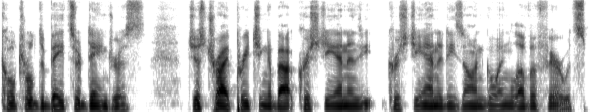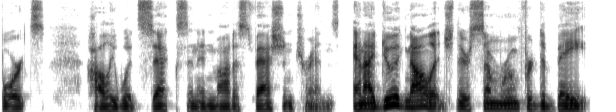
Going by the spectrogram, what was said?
cultural debates are dangerous. Just try preaching about Christianity, Christianity's ongoing love affair with sports, Hollywood sex, and immodest fashion trends. And I do acknowledge there's some room for debate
